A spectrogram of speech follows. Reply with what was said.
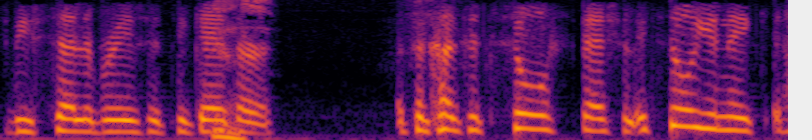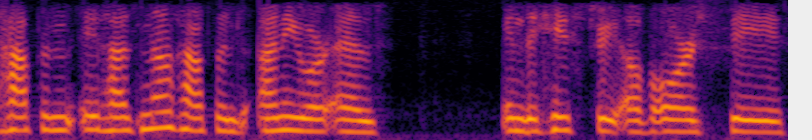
to be celebrated together yes. because it's so special. It's so unique. It happened. It has not happened anywhere else in the history of our state.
